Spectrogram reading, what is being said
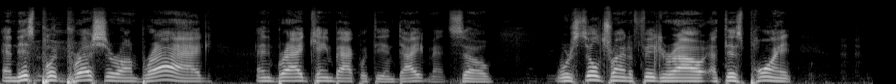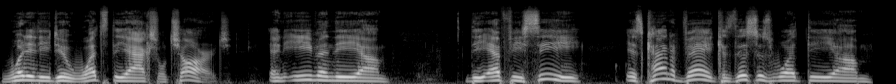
And this put pressure on Bragg, and Bragg came back with the indictment. So we're still trying to figure out at this point what did he do? What's the actual charge? And even the um, the FEC is kind of vague because this is what the um,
